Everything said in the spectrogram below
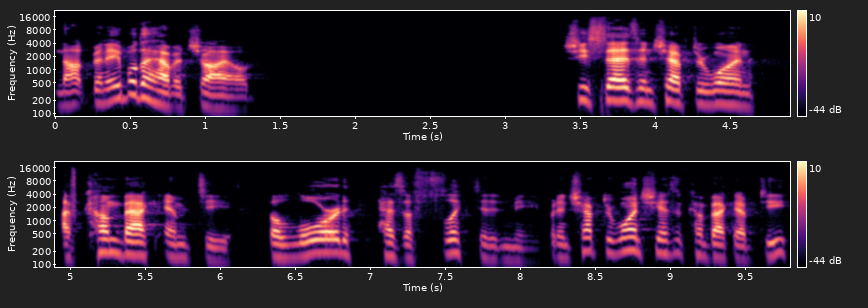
not been able to have a child. She says in chapter 1, I've come back empty. The Lord has afflicted me. But in chapter 1, she hasn't come back empty.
